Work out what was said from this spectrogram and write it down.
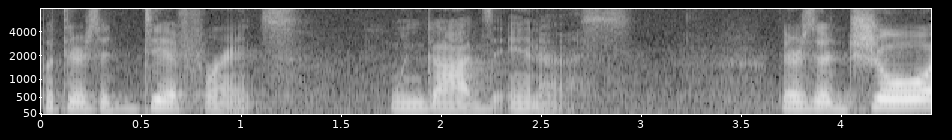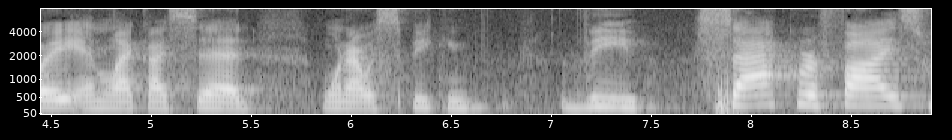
but there's a difference when God's in us. There's a joy, and like I said when I was speaking, the sacrifice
